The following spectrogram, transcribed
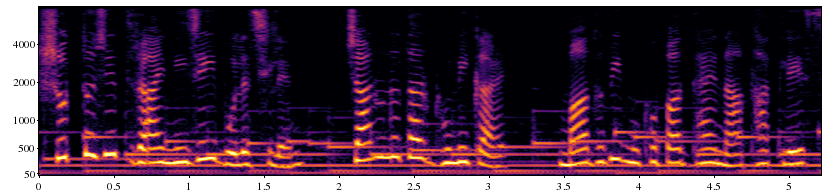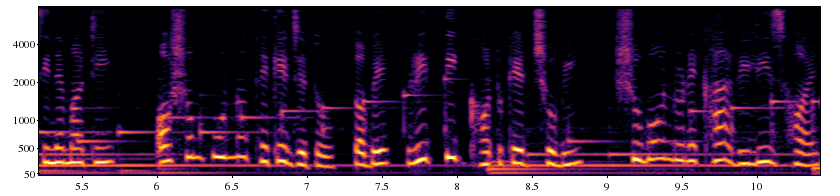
সত্যজিৎ রায় নিজেই বলেছিলেন, চারুলতার ভূমিকায় মাধবী মুখোপাধ্যায় না থাকলে সিনেমাটি অসম্পূর্ণ থেকে যেত, তবে ঋত্বিক ঘটকের ছবি সুবর্ণরেখা রিলিজ হয়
